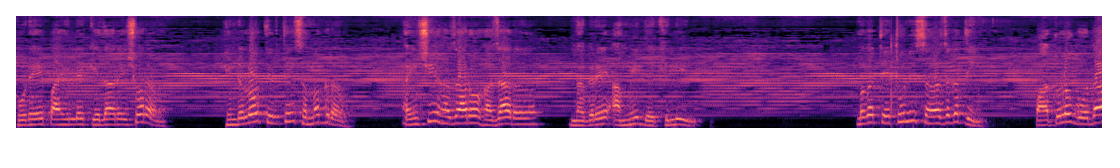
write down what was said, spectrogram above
पुढे पाहिले केदारेश्वर हिंडलो तीर्थे समग्र ऐंशी हजारो हजार नगरे आम्ही देखिली. मग तेथून सहजगती पातुलो गोदा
